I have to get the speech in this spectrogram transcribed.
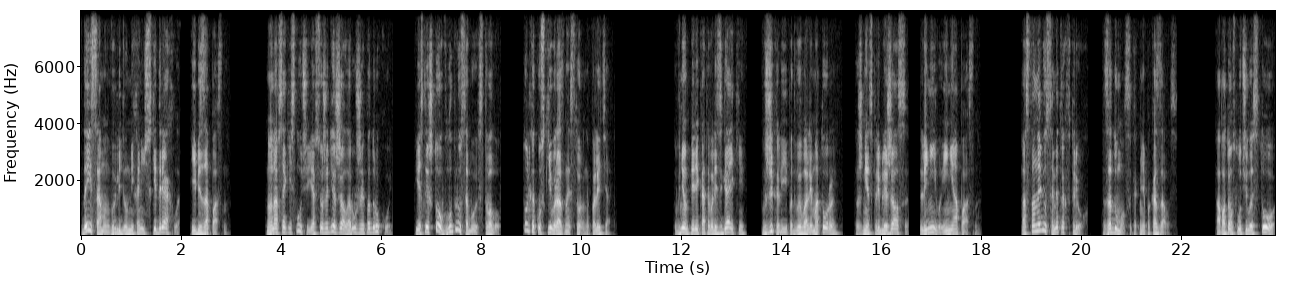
да и сам он выглядел механически дряхло и безопасно. Но на всякий случай я все же держал оружие под рукой. Если что, влуплю с обоих стволов, только куски в разные стороны полетят. В нем перекатывались гайки, вжикали и подвывали моторы. Жнец приближался, лениво и не опасно. Остановился метрах в трех, задумался, как мне показалось. А потом случилось то,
